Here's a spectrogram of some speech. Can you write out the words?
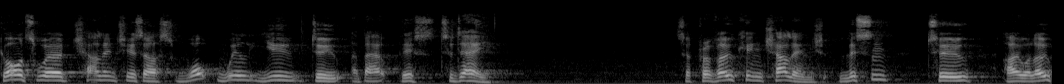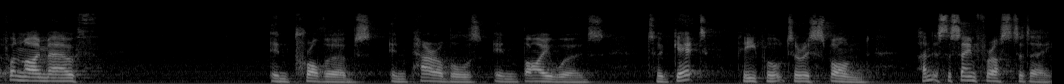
God's word challenges us what will you do about this today? It's a provoking challenge. Listen to, I will open my mouth in proverbs, in parables, in bywords to get people to respond. And it's the same for us today.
